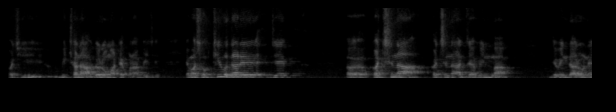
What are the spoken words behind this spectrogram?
પછી મીઠાના અગરો માટે પણ આપી છે. એમાં સૌથી વધારે જે કચ્છના કચ્છના જમીનમાં જમીનદારોને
